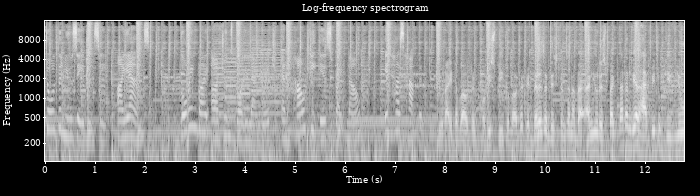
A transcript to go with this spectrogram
Told the news agency IANS, going by Arjun's body language and how he is right now, it has happened. you write about it or we speak about it, it there is a distance and a ba- and you respect that and we are happy to give you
